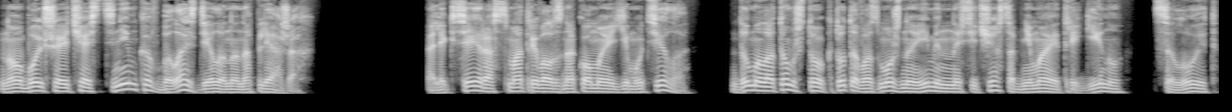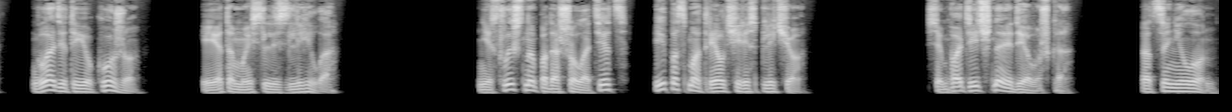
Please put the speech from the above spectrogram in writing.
Но большая часть снимков была сделана на пляжах. Алексей рассматривал знакомое ему тело, думал о том, что кто-то, возможно, именно сейчас обнимает Регину, целует, гладит ее кожу, и эта мысль злила. Неслышно подошел отец и посмотрел через плечо. «Симпатичная девушка», — оценил он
